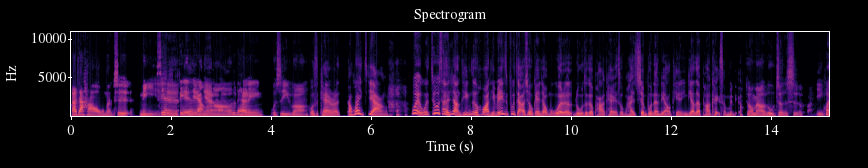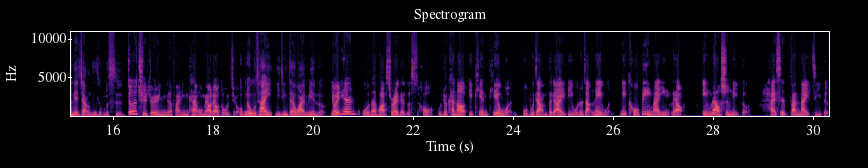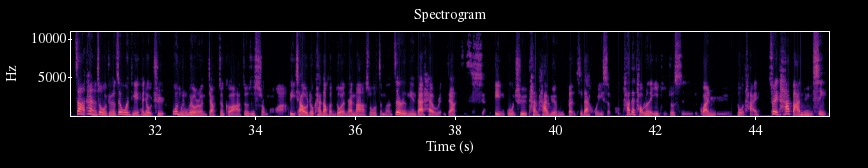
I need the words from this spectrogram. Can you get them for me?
大家好，我们是你先别尿，我是佩林。我是遗忘，我是 Karen，赶快讲。喂，我就是很想听这个话题，没一直不讲。而且我跟你讲，我们为了录这个 podcast，我们还先不能聊天，一定要在 podcast 上面聊。就我们要录真实的反应。快点讲是什么事？就是取决于你的反应，看我们要聊多久。我们的午餐已已经在外面了。有一天我在滑 Thread 的时候，我就看到一篇贴文，我不讲这个 ID，我就讲内文。你投币买饮料，饮料是你的。还是贩卖机的。乍看的时候，我觉得这个问题很有趣，为什么会有人讲这个啊？这是什么啊？底下我就看到很多人在骂说，怎么这个年代还有人这样子想？点过去看他原本是在回什么？他在讨论的议题就是关于堕胎，所以他把女性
